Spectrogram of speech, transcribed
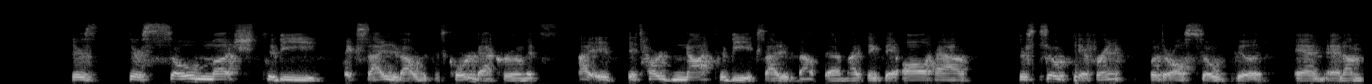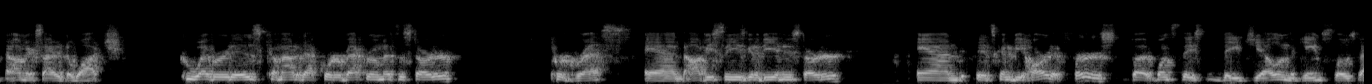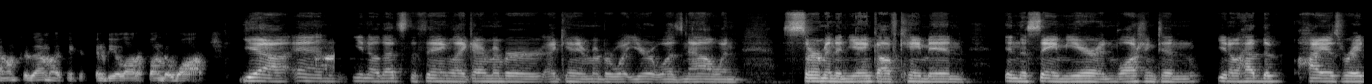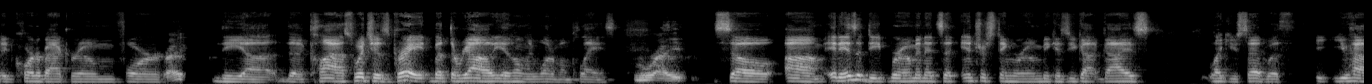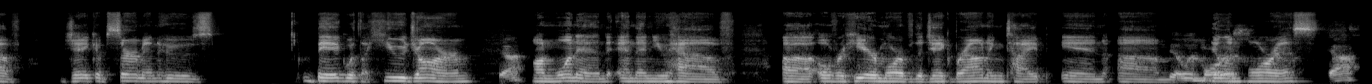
There's there's so much to be excited about with this quarterback room. It's I, it's it's hard not to be excited about them. I think they all have they're so different, but they're all so good, and and I'm I'm excited to watch whoever it is come out of that quarterback room as the starter progress. And obviously, he's going to be a new starter, and it's going to be hard at first, but once they they gel and the game slows down for them, I think it's going to be a lot of fun to watch. Yeah, and you know that's the thing. Like I remember, I can't even remember what year it was now when Sirmon and Yankoff came in in the same year, and Washington, you know, had the highest rated quarterback room for Right. the uh, the class, which is great. But the reality is only one of them plays. Right. So um, it is a deep room, and it's an interesting room because you got guys, like you said, with you have Jacob Sirmon, who's big with a huge arm Yeah. on one end, and then you have uh, over here more of the Jake Browning type in um, Dylan Morris. Dylan Morris. Yeah.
